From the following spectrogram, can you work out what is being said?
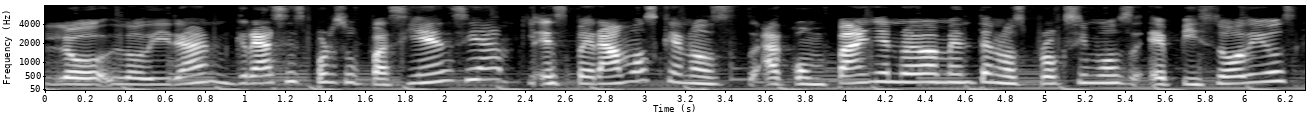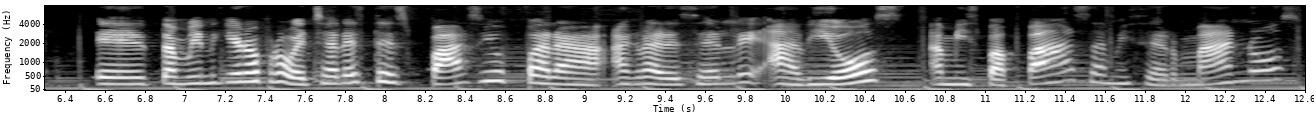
lo, dirán. Gracias por su paciencia. Esperamos que nos acompañen nuevamente en los próximos episodios. Eh, también quiero aprovechar este espacio para agradecerle a Dios, a mis papás, a mis hermanos,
